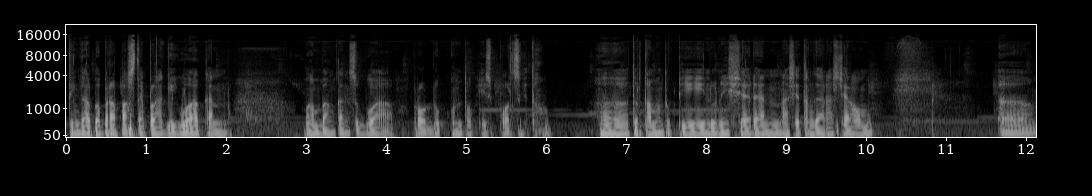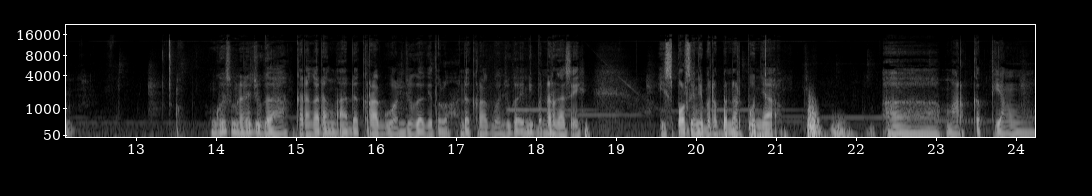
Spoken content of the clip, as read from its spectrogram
tinggal beberapa step lagi gue akan mengembangkan sebuah produk untuk e-sports gitu. Uh, terutama untuk di Indonesia dan Asia Tenggara secara umum. Uh, gue sebenarnya juga kadang-kadang ada keraguan juga gitu loh. Ada keraguan juga ini bener gak sih? E-sports ini bener-bener punya uh, market yang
